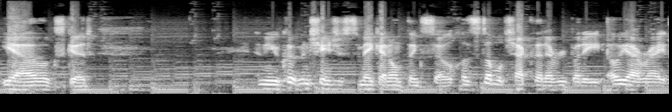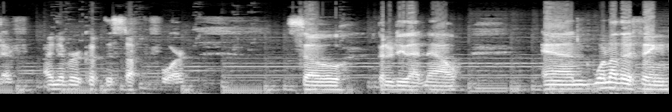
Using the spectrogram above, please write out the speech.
Yeah, that looks good. Any equipment changes to make? I don't think so. Let's double check that everybody... Oh yeah, right. I've I never equipped this stuff before. So, better do that now. And one other thing.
